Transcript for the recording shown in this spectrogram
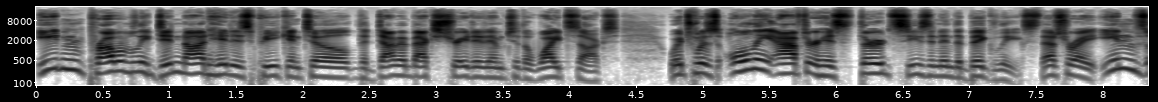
Eaton probably did not hit his peak until the Diamondbacks traded him to the White Sox, which was only after his third season in the big leagues. That's right, Eaton's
